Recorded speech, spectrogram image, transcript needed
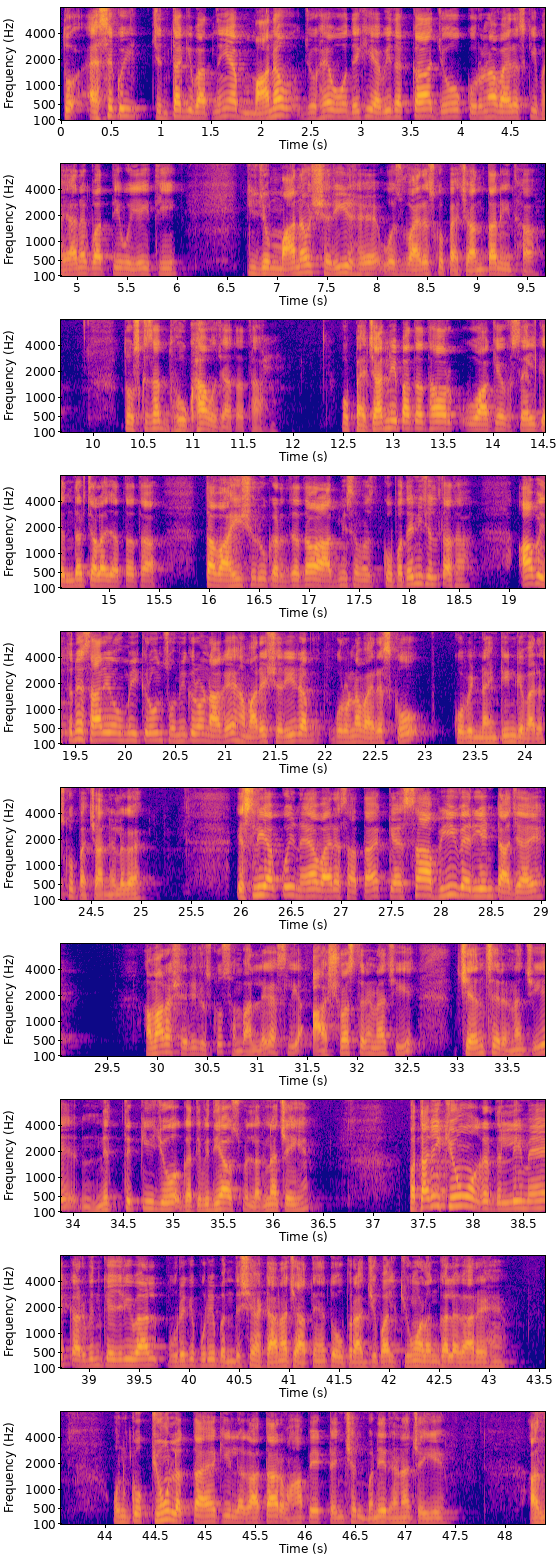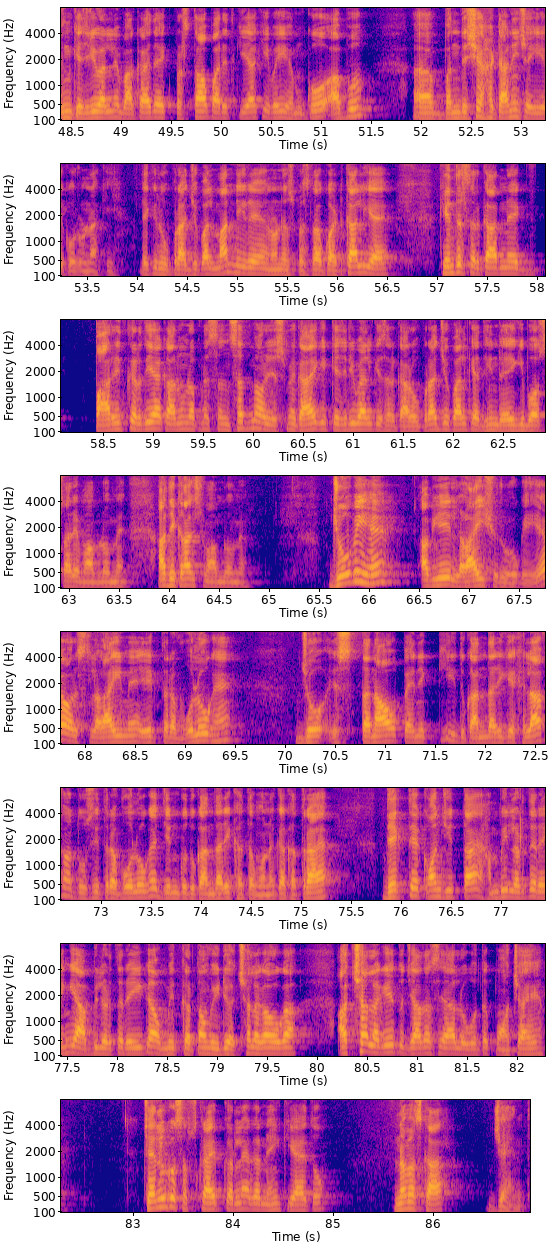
तो ऐसे कोई चिंता की बात नहीं है। अब मानव जो है वो देखिए, अभी तक का जो कोरोना वायरस की भयानक बात थी वो यही थी कि जो मानव शरीर है वो उस वायरस को पहचानता नहीं था। तो उसके साथ धोखा हो जाता था। वो पहचान नहीं पाता था और वो आके सेल के अंदर चला जाता था। तबाही शुरू कर देता था और आदमी समझ, को पता ही नहीं चलता था। अब इतने सारे ओमिक्रोन सोमिक्रोन आ गए। हमारे शरीर अब कोरोना वायरस को कोविड नाइन्टीन के वायरस को पहचानने लगा है। इसलिए अब कोई नया वायरस आता है, कैसा भी वेरिएंट आ जाए, हमारा शरीर उसको संभाल लेगा। इसलिए आश्वस्त रहना चाहिए, चैन से रहना चाहिए, नित्य की जो गतिविधियाँ उसमें लगना चाहिए। पता नहीं क्यों अगर दिल्ली में अरविंद केजरीवाल पूरे के पूरे बंदिशें हटाना चाहते हैं तो उपराज्यपाल क्यों अड़ंगा लगा रहे हैं? उनको क्यों लगता है कि लगातार वहाँ पे एक टेंशन बने रहना चाहिए? अरविंद केजरीवाल ने बाकायदा एक प्रस्ताव पारित किया कि भाई हमको अब बंदिशें हटानी चाहिए कोरोना की, लेकिन उपराज्यपाल मान नहीं रहे हैं, उन्होंने उस प्रस्ताव को अटका लिया है। केंद्र सरकार ने एक पारित कर दिया कानून अपने संसद में और जिसमें कहा है कि केजरीवाल की सरकार उपराज्यपाल के अधीन रहेगी बहुत सारे मामलों में, अधिकांश मामलों में। जो भी है, अब ये लड़ाई शुरू हो गई है और इस लड़ाई में एक तरफ़ वो लोग हैं जो इस तनाव, पैनिक की दुकानदारी के खिलाफ हैं और दूसरी तरफ़ वो लोग हैं जिनको दुकानदारी ख़त्म होने का खतरा है। देखते हैं कौन जीतता है, हम भी लड़ते रहेंगे, आप भी लड़ते रहिएगा। उम्मीद करता हूँ वीडियो अच्छा लगा होगा। अच्छा लगे तो ज़्यादा से ज़्यादा लोगों तक पहुँचाएँ। चैनल को सब्सक्राइब कर लें अगर नहीं किया है तो। नमस्कार, जय हिंद।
